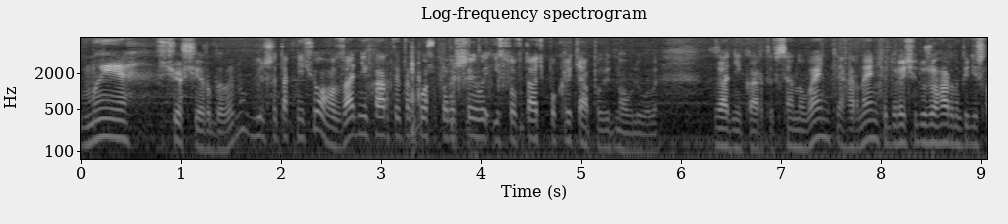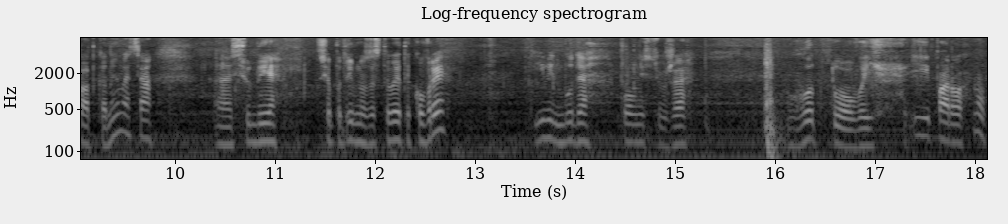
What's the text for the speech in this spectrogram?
Ми що ще робили? Ну, більше так нічого. Задні карти також перешили і софтач покриття повідновлювали. Задні карти все новеньке, гарненьке. До речі, дуже гарно підійшла тканина ця сюди. Ще потрібно застелити коври, і він буде повністю вже готовий. І пару, ну,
